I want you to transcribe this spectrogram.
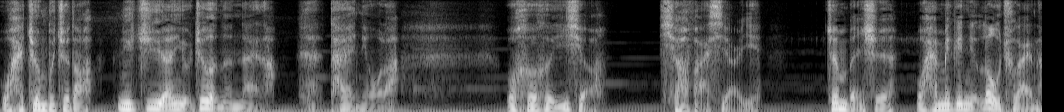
我还真不知道。”你居然有这能耐了，太牛了！我呵呵一笑，小把戏而已，真本事我还没给你露出来呢。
